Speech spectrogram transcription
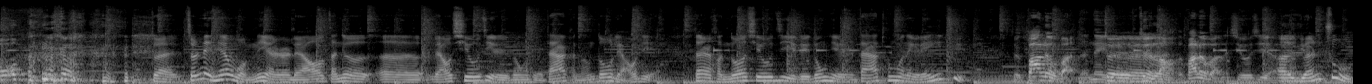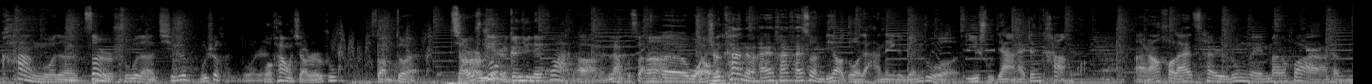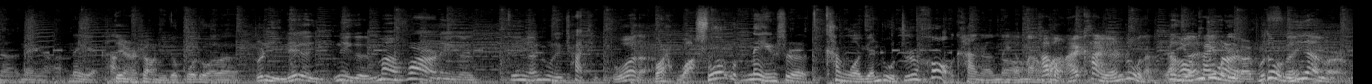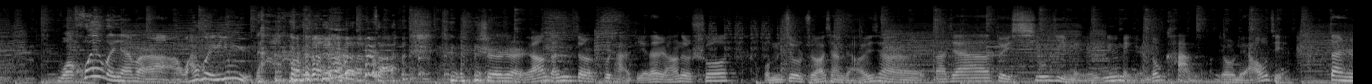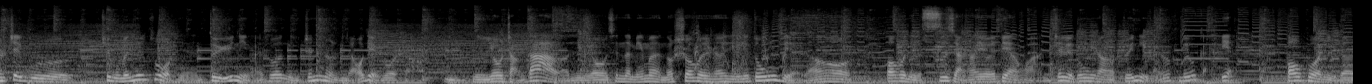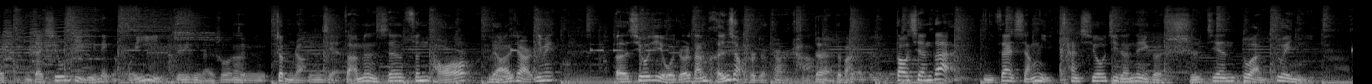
对，就是那天我们也是聊，咱就呃聊《西游记》这东西，大家可能都了解，但是很多《西游记》这东西是大家通过那个连续剧，对八六版的那对对对个最老的八六版的《西游记》啊，呃，原著看过的字儿书的其实不是很多人。我看过小人书，算吗？对，小人书也是根据那画的。啊，那不算。啊呃，我是看的还还还算比较多的啊，那个原著一暑假还真看过啊，然后后来蔡志忠那漫画啊什么的，那个那也看。电影少女就剥夺了，不是你这个那个漫画那个跟原著那差挺多的。不是我说那个是看过原著之后看的那个漫画，他本来看原著呢，然后那原著里边不都是文言文吗？我会文言文啊，我还会一个英语呢。是是是，然后咱们就是不扯别的，然后就说我们就是主要想聊一下大家对《西游记》每个，因为每个人都看过有了解，但是这部这部文学作品对于你来说，你真正了解多少？嗯，你又长大了，你又现在明白很多社会上一些东西，然后包括你的思想上有些变化，你这个东西上对于你来说特别有改变，包括你的你在《西游记》里哪个回忆对于你来说最嗯，这么着，明显？咱们先分头聊一下，因为，呃，《西游记》我觉得咱们很小时候就开始看了，对对吧？到现在，你在想你看《西游记》的那个时间段对你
